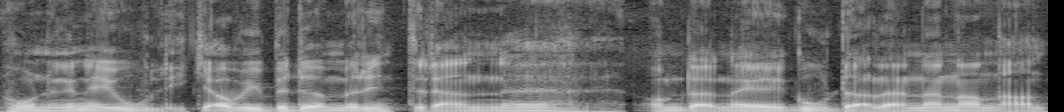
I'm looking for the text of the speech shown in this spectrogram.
honungen är olika och vi bedömer inte den eh, om den är godare än en annan.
